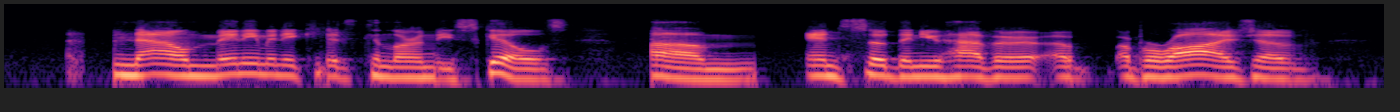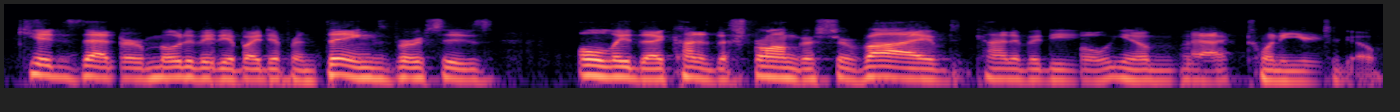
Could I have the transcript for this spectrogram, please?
Now, many, many kids can learn these skills. Um, and so then you have a, a, a barrage of kids that are motivated by different things versus only the kind of the stronger survived kind of a deal, you know, back 20 years ago.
